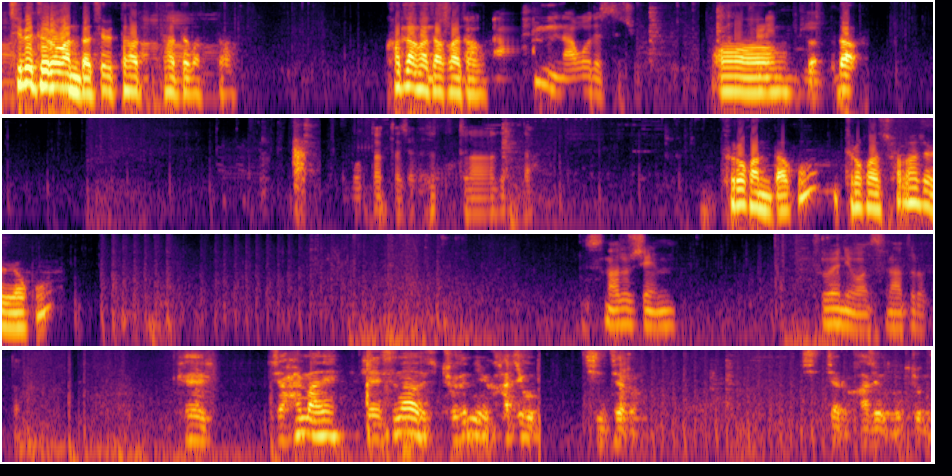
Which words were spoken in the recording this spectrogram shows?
어, 집에 들어간다. 집에 다, 다 어, 어, 들어갔다. 가자, 가자, 가자. 한명 나고 됐어 지금 어, 플랜 B. 나, 못 땄다 저 들어가겠다 들어간다고? 들어가서 쳐맞으려고? 스나 조심 투애니원 스나 들었다 걔 진짜 할만해. 걔 스나는 조대님이 가지고 진짜로 진짜로 가지고 놀 정도.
